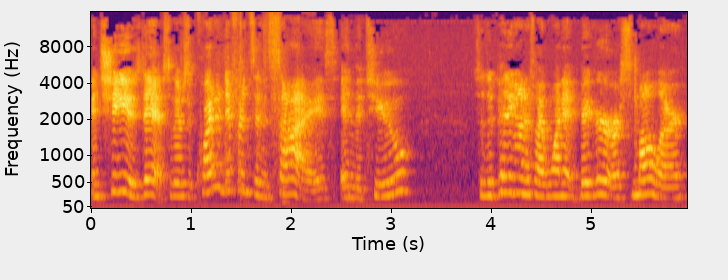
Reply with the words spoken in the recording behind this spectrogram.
and she used it. So there's a, quite a difference in size in the two. So depending on if I want it bigger or smaller,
